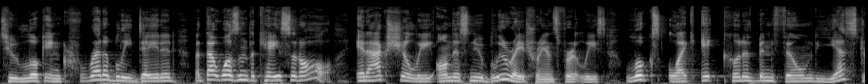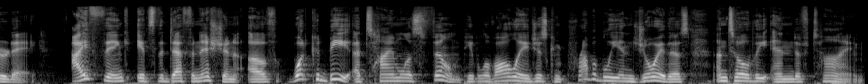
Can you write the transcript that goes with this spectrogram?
to look incredibly dated, but that wasn't the case at all. It actually, on this new Blu ray transfer at least, looks like it could have been filmed yesterday. I think it's the definition of what could be a timeless film. People of all ages can probably enjoy this until the end of time.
